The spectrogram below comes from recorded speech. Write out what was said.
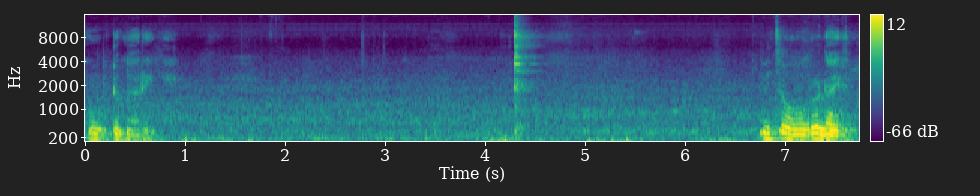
കൂട്ടുകറി. ഇനി ചോറുണ്ടായിരുന്നു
